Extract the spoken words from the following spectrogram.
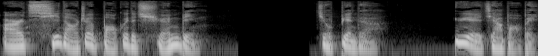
而祈祷这宝贵的权柄就变得越加宝贝，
